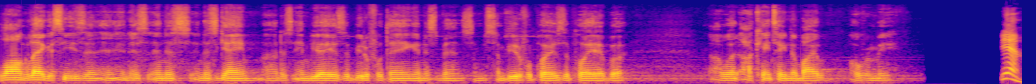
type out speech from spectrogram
long legacies in, in, this in this in this game. Uh, this NBA is a beautiful thing, and it's been some some beautiful players to play it, but I, would, I can't take nobody over me. Yeah,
